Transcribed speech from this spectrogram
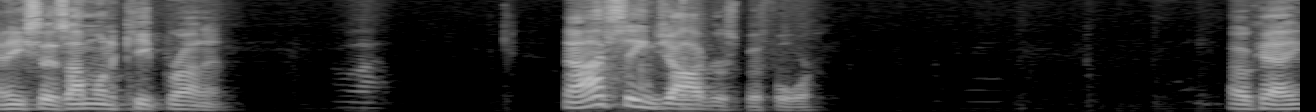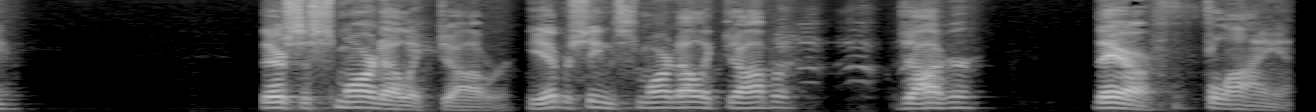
And he says, I'm going to keep running. Now, I've seen joggers before. Okay? There's a smart aleck jogger. You ever seen a smart aleck jogger? Jogger? They are flying.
